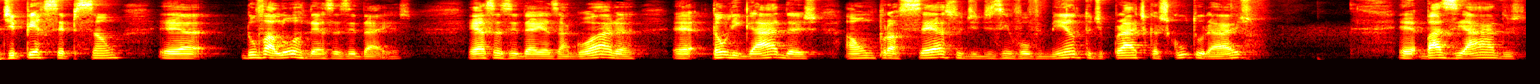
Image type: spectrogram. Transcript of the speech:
de percepção é, do valor dessas ideias. Essas ideias agora estão é, ligadas a um processo de desenvolvimento de práticas culturais é, baseados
